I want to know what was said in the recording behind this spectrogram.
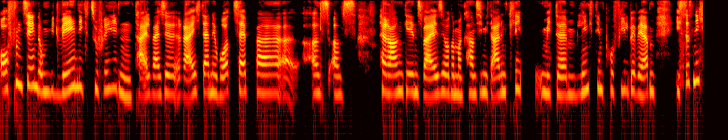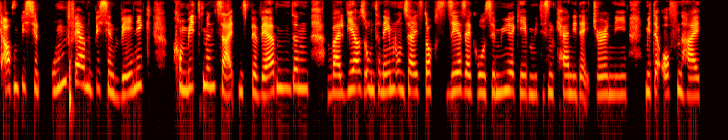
offen sind und mit wenig zufrieden. Teilweise reicht eine WhatsApp äh, als, als Herangehensweise oder man kann sich mit einem Clip mit dem LinkedIn-Profil bewerben. Ist das nicht auch ein bisschen unfair und ein bisschen wenig Commitment seitens Bewerbenden, weil wir als Unternehmen uns ja jetzt doch sehr, sehr große Mühe geben mit diesem Candidate Journey, mit der Offenheit.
